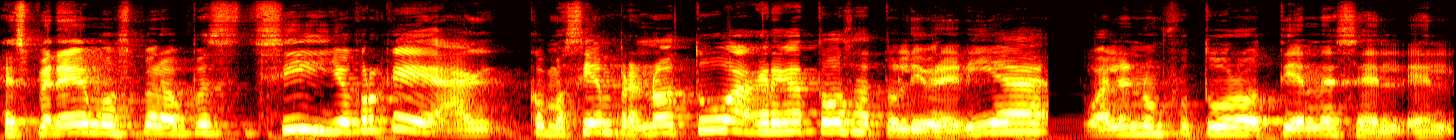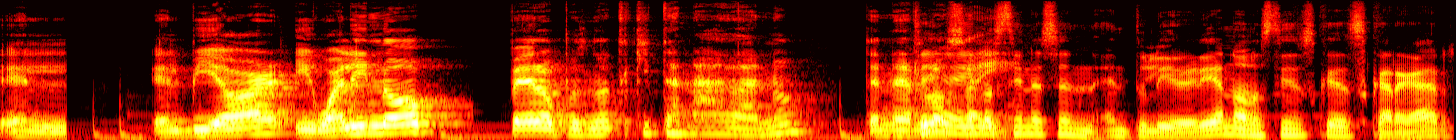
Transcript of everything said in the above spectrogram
Esperemos, pero pues sí, yo creo que ah, como siempre, ¿no? Tú agrega todos a tu librería. Igual en un futuro tienes el, el, el, VR, igual y no, pero pues no te quita nada, ¿no? Tenerlos sí, ahí. los tienes en, tu librería, no los tienes que descargar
